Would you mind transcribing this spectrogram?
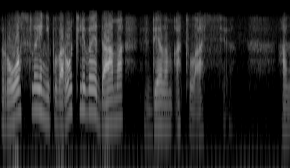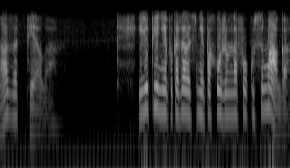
рослая, неповоротливая дама в белом атласе. Она запела. Ее пение показалось мне похожим на фокусы мага.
